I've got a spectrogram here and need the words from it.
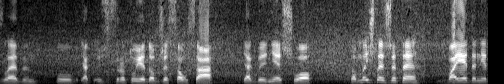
z lewym, tu jak zrotuje dobrze Sousa, jakby nie szło, to myślę, że te 2-1,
